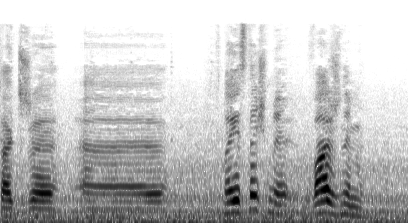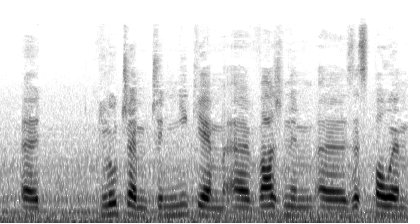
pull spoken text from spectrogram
Także e, no jesteśmy ważnym e, kluczem, czynnikiem, ważnym zespołem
